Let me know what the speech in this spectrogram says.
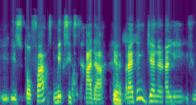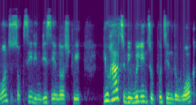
is tougher, it makes it harder. Yes. But I think generally, if you want to succeed in this industry, you have to be willing to put in the work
